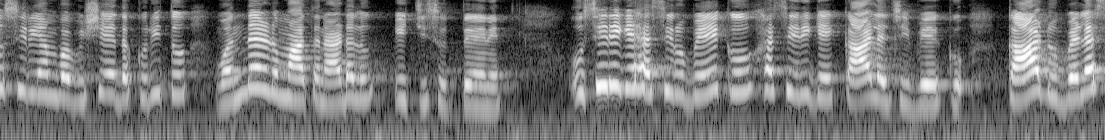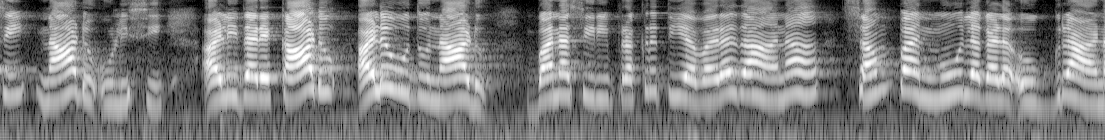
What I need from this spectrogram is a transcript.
ಉಸಿರಿ ಎಂಬ ವಿಷಯದ ಕುರಿತು ಒಂದೆರಡು ಮಾತನಾಡಲು ಇಚ್ಛಿಸುತ್ತೇನೆ. ಉಸಿರಿಗೆ ಹಸಿರು ಬೇಕು, ಹಸಿರಿಗೆ ಕಾಳಜಿ ಬೇಕು. ಕಾಡು ಬೆಳೆಸಿ, ನಾಡು ಉಳಿಸಿ. ಅಳಿದರೆ ಕಾಡು, ಅಳುವುದು ನಾಡು. ಬನಸಿರಿ ಪ್ರಕೃತಿಯ ವರದಾನ, ಸಂಪನ್ಮೂಲಗಳ ಉಗ್ರಾಣ.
